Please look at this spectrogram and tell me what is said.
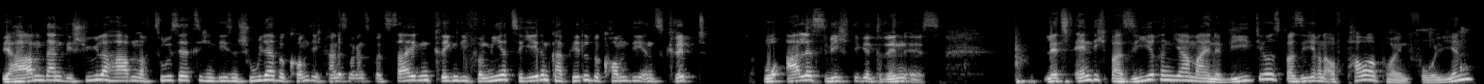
Wir haben dann, die Schüler haben noch zusätzlich in diesem Schuljahr bekommen, ich kann das mal ganz kurz zeigen, kriegen die von mir zu jedem Kapitel bekommen die ein Skript, wo alles Wichtige drin ist. Letztendlich basieren ja meine Videos, basieren auf PowerPoint-Folien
